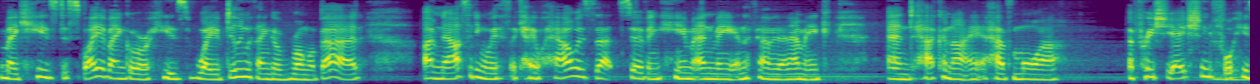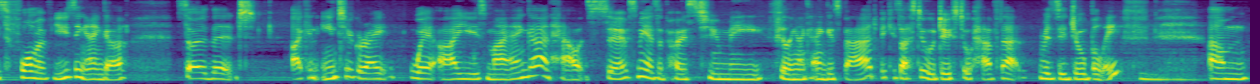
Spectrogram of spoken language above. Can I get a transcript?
make his display of anger or his way of dealing with anger wrong or bad, I'm now sitting with okay, well, how is that serving him and me and the family dynamic? And how can I have more appreciation for his form of using anger so that I can integrate where I use my anger and how it serves me as opposed to me feeling like anger is bad because I still do still have that residual belief. Um,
